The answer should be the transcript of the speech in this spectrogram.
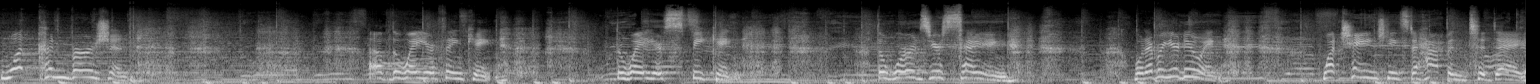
What conversion the way you're thinking, the way you're speaking, the words you're saying, whatever you're doing, what change needs to happen today?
